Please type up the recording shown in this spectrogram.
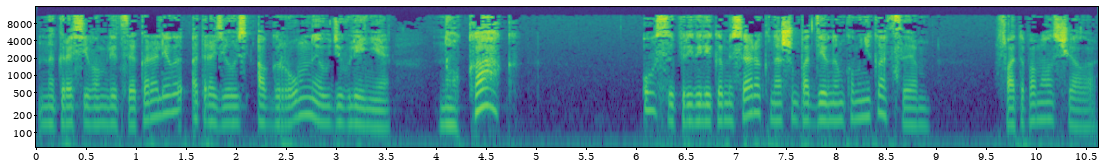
На красивом лице королевы отразилось огромное удивление. — Но как? — Осы привели комиссара к нашим подземным коммуникациям. Фата помолчала.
